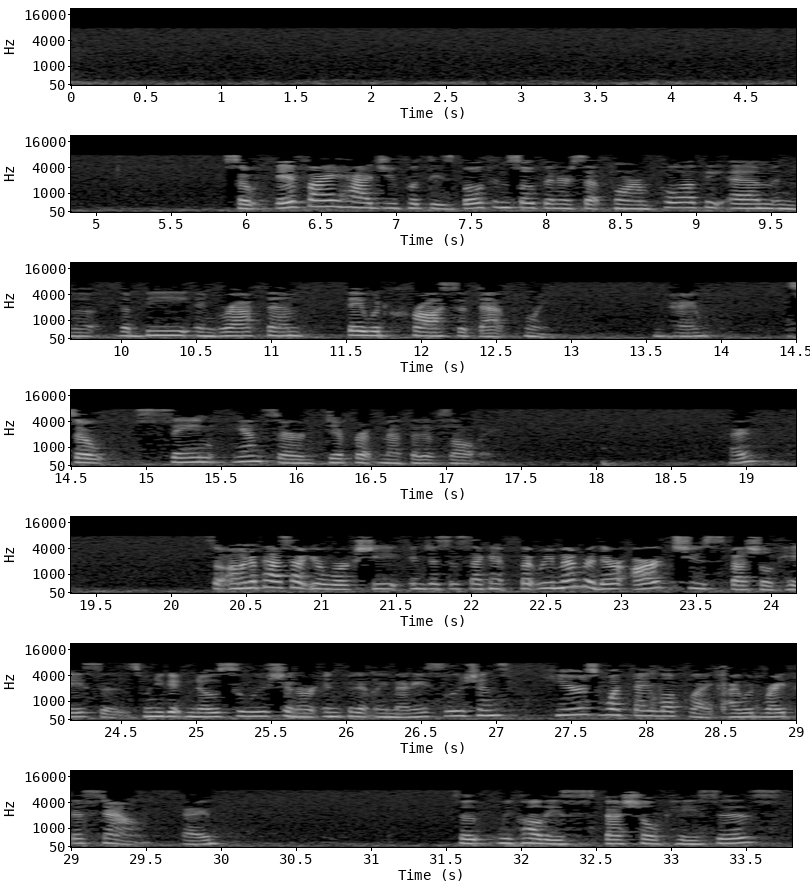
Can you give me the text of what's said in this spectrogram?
So if I had you put these both in slope-intercept form, pull out the m and the, the b and graph them, they would cross at that point. Okay? So same answer, different method of solving. Okay? So I'm going to pass out your worksheet in just a second, but remember there are two special cases. When you get no solution or infinitely many solutions, here's what they look like. I would write this down, okay? So we call these special cases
